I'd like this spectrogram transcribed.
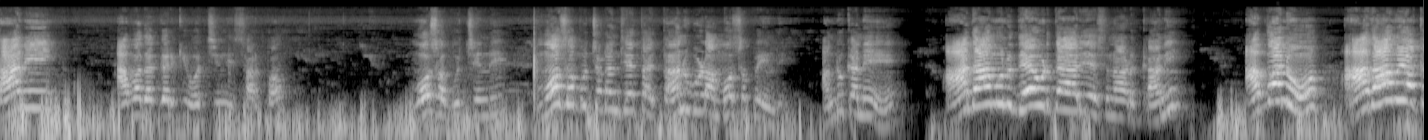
కానీ అవ్వ దగ్గరికి వచ్చింది సర్పం మోసపుచ్చింది. మోసపుచ్చడం చేత తాను కూడా మోసపోయింది. అందుకనే ఆదామును దేవుడు తయారు చేసినాడు కానీ అవ్వను ఆదాము యొక్క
